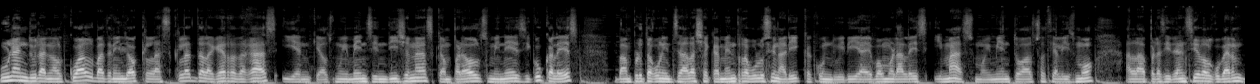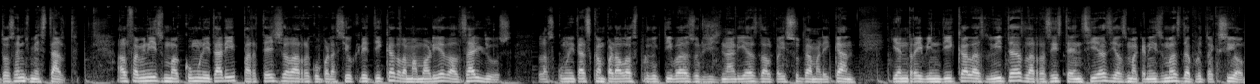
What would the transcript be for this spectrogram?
un any durant el qual va tenir lloc l'esclat de la Guerra de Gas i en què els moviments indígenes, camperols, miners i cocalers van protagonitzar l'aixecament revolucionari que conduiria Evo Morales i Mas, Movimiento al Socialismo, a la presidència del govern dos anys més tard. El feminisme comunitari parteix de la recuperació crítica de la memòria dels Allus, les comunitats camperoles productives originàries del país sud-americà, i en reivindica les lluites, les resistències i els mecanismes de protecció.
